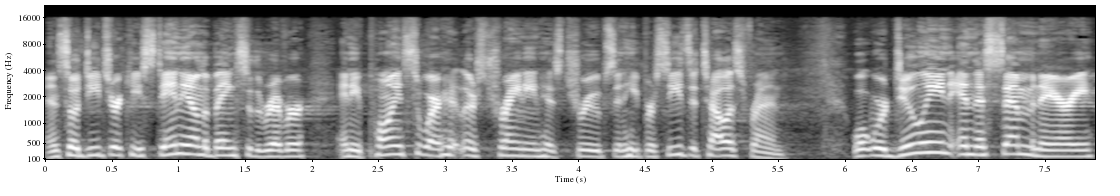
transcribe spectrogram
And so Dietrich, he's standing on the banks of the river and he points to where Hitler's training his troops and he proceeds to tell his friend, What we're doing in the seminary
